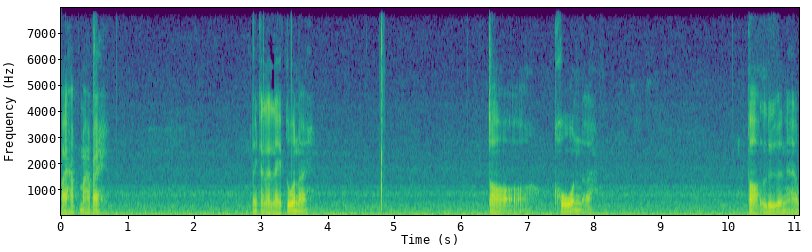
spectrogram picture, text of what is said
ไปครับมาไปไปกันหลายๆตัวหน่อย ต่อโคนเหรอต่อเรือนะครับ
